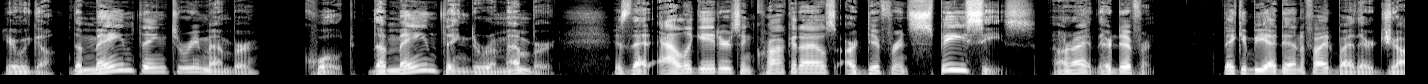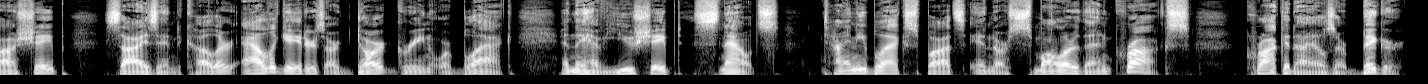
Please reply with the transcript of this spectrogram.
here we go. The main thing to remember, quote, the main thing to remember is that alligators and crocodiles are different species. All right, they're different. They can be identified by their jaw shape, size, and color. Alligators are dark green or black, and they have U shaped snouts, tiny black spots, and are smaller than crocs. Crocodiles are bigger.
